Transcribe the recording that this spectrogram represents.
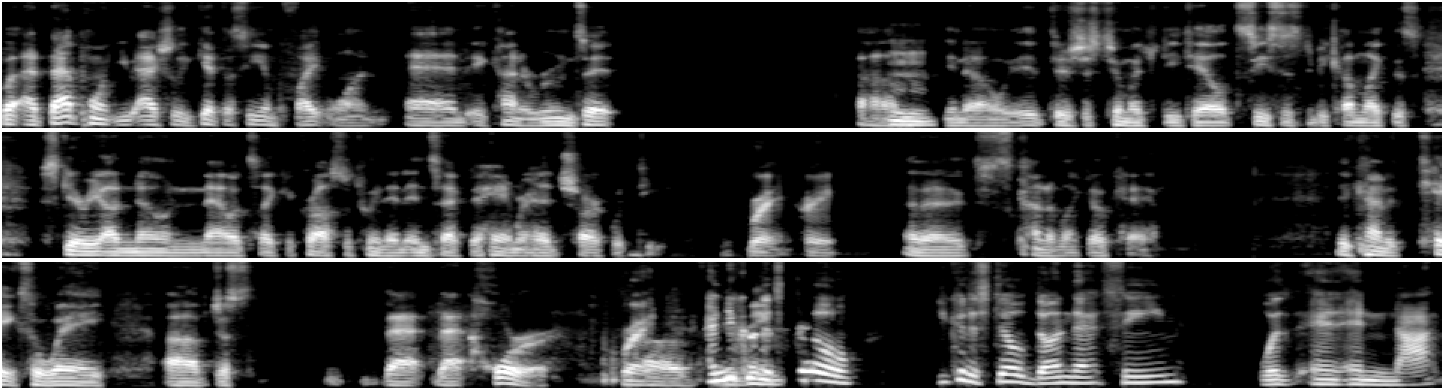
But at that point, you actually get to see him fight one, and it kind of ruins it. Um, Mhm. You know, it, there's just too much detail. It ceases to become like this scary unknown. Now it's like a cross between an insect, a hammerhead, shark with teeth, Right, right. and then it's just kind of like okay. It kind of takes away uh, just that that horror. Right. and you could have still you could have still done that scene with and, and not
